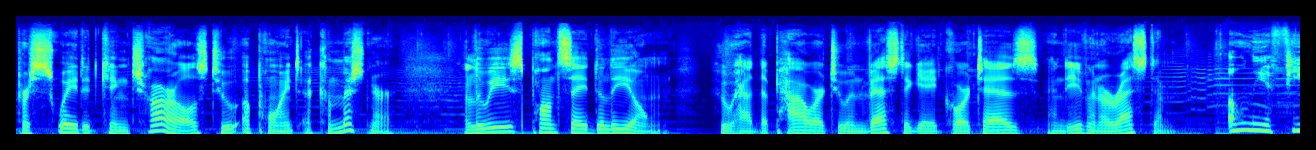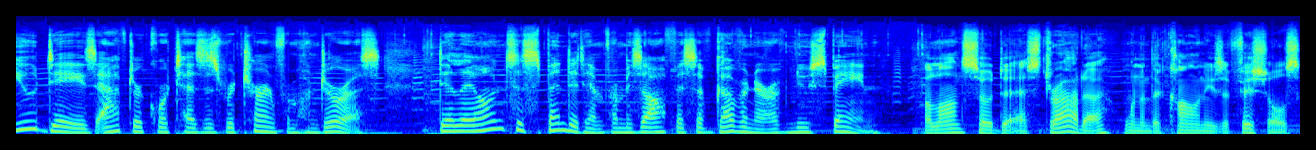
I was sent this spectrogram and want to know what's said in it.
persuaded King Charles to appoint a commissioner, Luis Ponce de Leon, who had the power to investigate Cortez and even arrest him. Only a few days after Cortez's return from Honduras, De Leon suspended him from his office of governor of New Spain. Alonso de Estrada, one of the colony's officials,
